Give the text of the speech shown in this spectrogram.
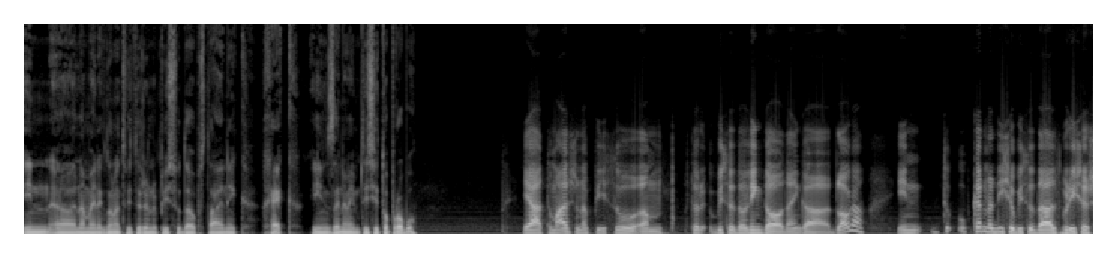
In uh, nam je nekdo na Twitterju napisal, da obstaja nek hack, in zdaj ne vem, ti si to probo? Ja, Tomaž je napisal, um, torej, v bistvu je dal link do, do enega bloga in tu, kar narediš, je v bistvu, da zbrišeš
